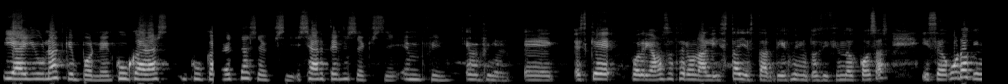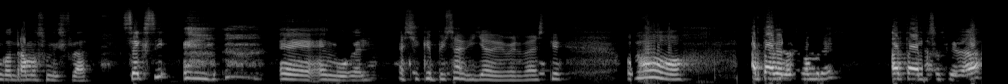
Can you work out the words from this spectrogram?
Y hay una que pone cucaracha sexy, sartén sexy, en fin. En fin, eh, es que podríamos hacer una lista y estar 10 minutos diciendo cosas y seguro que encontramos un disfraz sexy eh, en Google. Es que pesadilla, de verdad. Es que. ¡Oh! Harta de los hombres, harta de la sociedad.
